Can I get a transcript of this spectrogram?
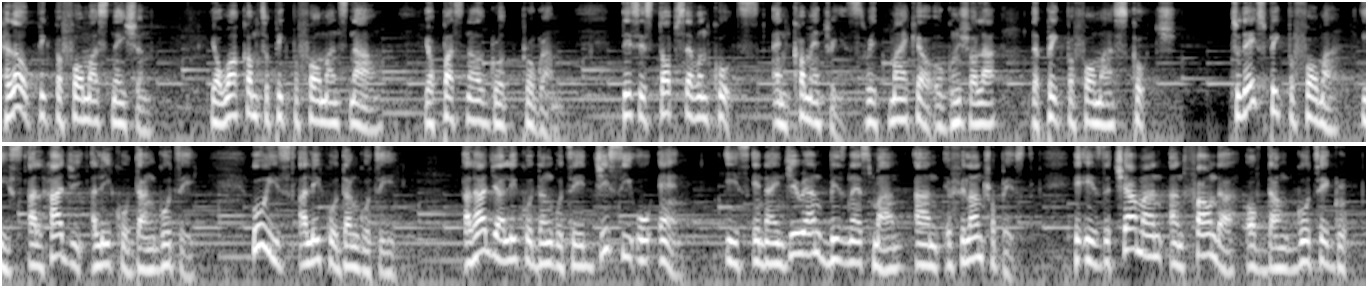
Hello, Peak Performance Nation. You're welcome to Peak Performance Now, your personal growth program. This is top seven quotes and commentaries with Michael Ogunshola, the Peak Performance Coach. Today's peak performer is Alhaji Aliko Dangote. Who is Aliko Dangote? Alhaji Aliko Dangote, GCON, is a Nigerian businessman and a philanthropist. He is the chairman and founder of Dangote Group.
